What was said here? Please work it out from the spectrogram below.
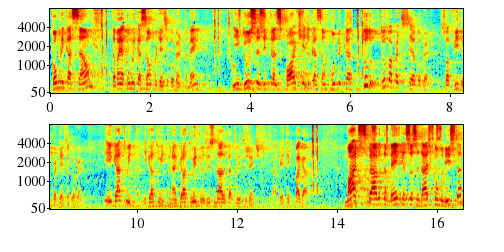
Comunicação, também a comunicação pertence ao governo também. Indústrias de transporte, educação pública, tudo, tudo vai pertencer ao governo. Sua vida pertence ao governo. E gratuita, e gratuita, né? Gratuito, não existe nada gratuito, gente. Alguém tem que pagar. Marx esperava também que a sociedade comunista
